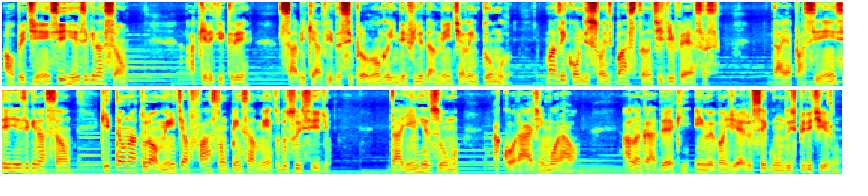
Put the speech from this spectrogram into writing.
a obediência e resignação. Aquele que crê sabe que a vida se prolonga indefinidamente além túmulo, mas em condições bastante diversas. Dai a paciência e resignação que tão naturalmente afastam o pensamento do suicídio. Daí, em resumo, a coragem moral. Allan Kardec em O Evangelho segundo o Espiritismo.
